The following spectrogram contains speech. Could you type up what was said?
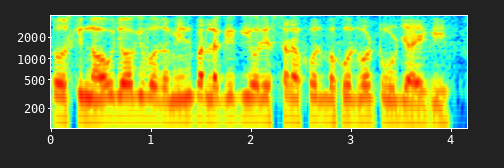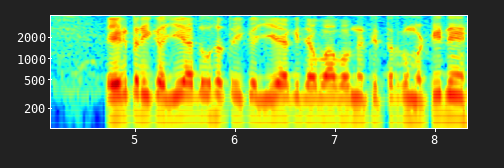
तो उसकी नोक जो होगी, वो ज़मीन पर लगेगी और इस तरह खुद ब खुद वो टूट जाएगी। एक तरीका ये है, दूसरा तरीका ये है कि जब आप अपने तितर को मट्टी दें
